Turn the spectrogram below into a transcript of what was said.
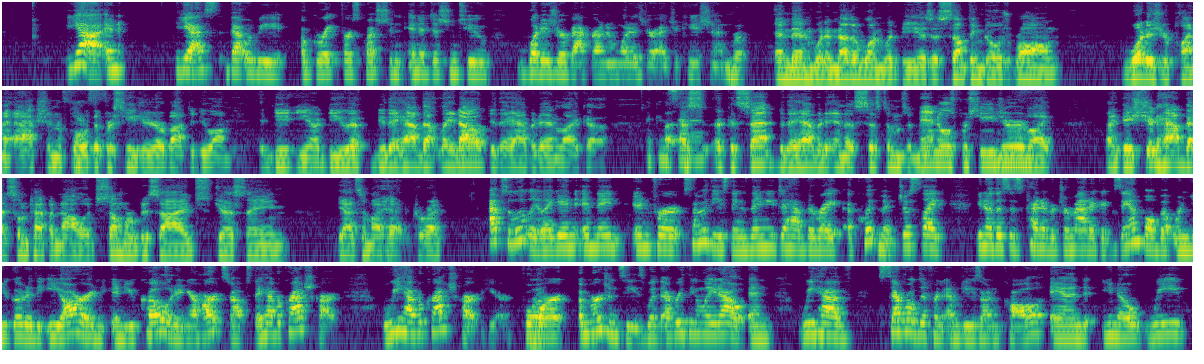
Yeah, and yes, that would be a great first question. In addition to what is your background and what is your education? Right. And then what another one would be is if something goes wrong, what is your plan of action for yes. the procedure you're about to do on me? Do you know? Do you do they have that laid out? Do they have it in like a a consent? A, a consent? Do they have it in a systems and manuals procedure? Mm-hmm. Like, like they should have that some type of knowledge somewhere besides just saying, "Yeah, it's in my head." Correct? Absolutely. Like in and they and for some of these things they need to have the right equipment. Just like, you know, this is kind of a dramatic example, but when you go to the ER and, and you code and your heart stops, they have a crash cart. We have a crash cart here for right. emergencies with everything laid out. And we have several different MDs on call. And, you know, we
